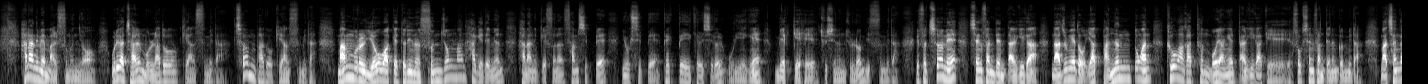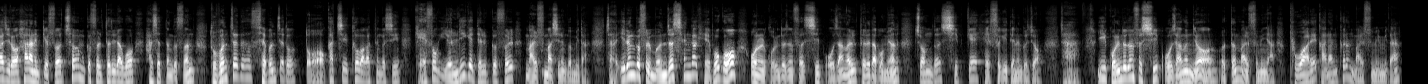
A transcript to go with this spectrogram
하나님의 말씀은요 우리가 잘 몰라도 괜찮습니다. 처음 봐도 괜찮습니다. 만물을 여호와께 드리는 순종만 하게 되면 하나님께서는 30배, 60배, 100배의 결실을 우리에게 맺게 해 주시는 줄로 믿습니다. 그래서 처음에 생산된 딸기가 나중에도 약 반년 동안 그와 같은 모양의 딸기가 계속 생산되는 겁니다. 마찬가지로 하나님께서 처음 것을 드리라고 하셨던 것은 두 번째도 세 번째도 똑같이 그와 같은 것이 계속 열리게 될 것을 말씀하시는 겁니다. 자, 이런 것을 먼저 생각해 보고 오늘 고린도전서 15장을 들여다보면 좀 더 쉽게 해석이 되는 거죠. 자, 이 고린도전서 15장은요. 어떤 말씀이냐? 부활에 관한 그런 말씀입니다.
